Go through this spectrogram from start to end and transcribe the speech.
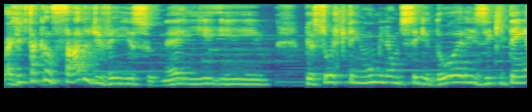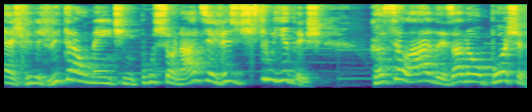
a gente tá cansado de ver isso, né? E, e pessoas que têm um milhão de seguidores e que têm as vidas literalmente impulsionadas e às vezes destruídas. Canceladas. Ah, não, poxa,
